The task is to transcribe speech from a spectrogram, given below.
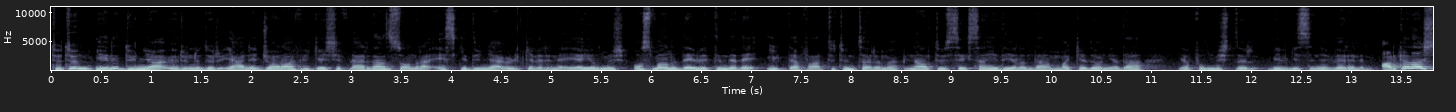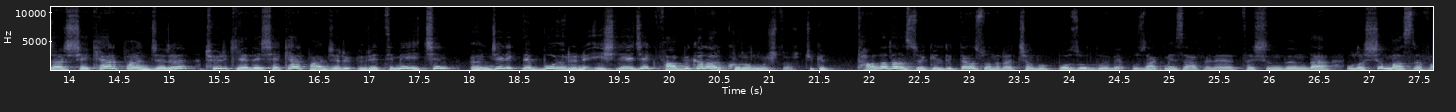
Tütün yeni dünya ürünüdür. Yani coğrafi keşiflerden sonra eski dünya ülkelerine yayılmış. Osmanlı Devleti'nde de ilk defa tütün tarımı 1687 yılında Makedonya'da yapılmıştır bilgisini verelim. Arkadaşlar şeker pancarı Türkiye'de şeker pancarı üretimi için öncelikle bu ürünü işleyecek fabrikalar kurulmuştur. Çünkü Tarladan söküldükten sonra çabuk bozulduğu ve uzak mesafelere taşındığında ulaşım masrafı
